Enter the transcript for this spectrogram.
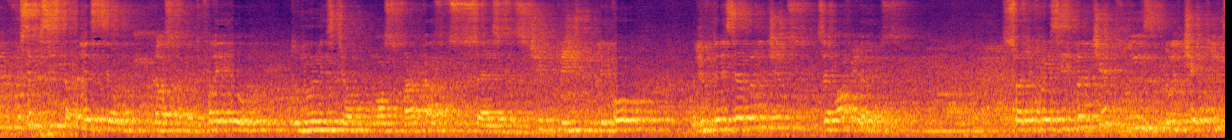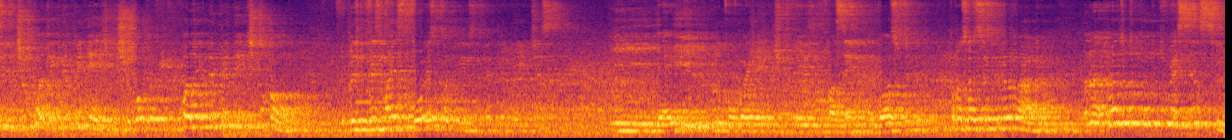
E você precisa estabelecer um relacionamento. Eu falei do, do Nunes, que é o nosso maior caso de sucesso desse tipo, que a gente publicou, o livro dele saiu tinha 19 anos. Só que eu conheci ele quando ele tinha 15. Quando ele tinha 15, ele tinha um quadrinho independente. Ele chegou para mim com um quadrinho independente na mão. Depois ele fez mais dois quadrinhos independentes. E aí ele publicou com a gente, fez, fazendo negócio, fez um processo embrionário. Mas não é, é todo mundo que vai ser assim.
